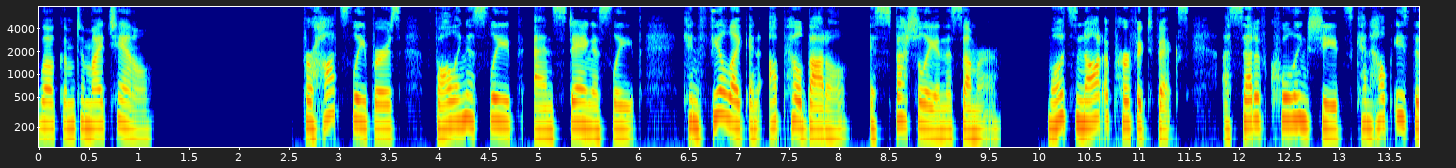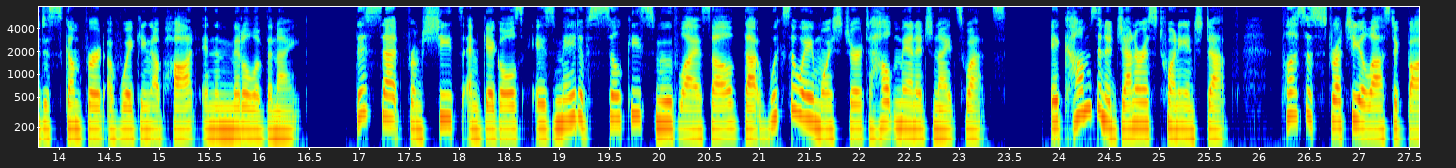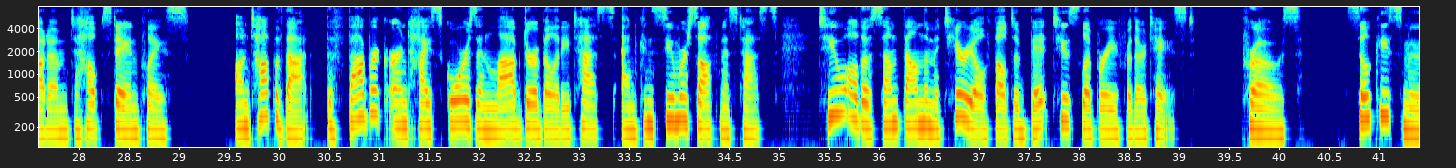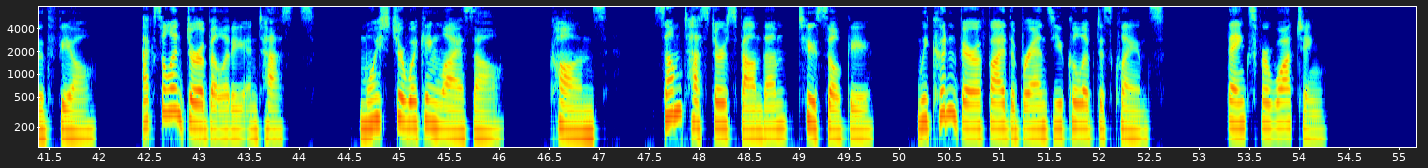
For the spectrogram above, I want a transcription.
Welcome to my channel. For hot sleepers, falling asleep and staying asleep can feel like an uphill battle, especially in the summer. While it's not a perfect fix, a set of cooling sheets can help ease the discomfort of waking up hot in the middle of the night. This set from Sheets and Giggles is made of silky smooth lyocell that wicks away moisture to help manage night sweats. It comes in a generous 20-inch depth, plus a stretchy elastic bottom to help stay in place. On top of that, the fabric earned high scores in lab durability tests and consumer softness tests, too although some found the material felt a bit too slippery for their taste. Pros. Silky smooth feel. Excellent durability in tests. Moisture-wicking lyocell. Cons. Some testers found them too silky. We couldn't verify the brand's eucalyptus claims. Thanks for watching.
